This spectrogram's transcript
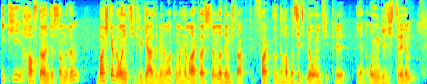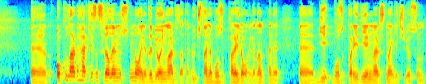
iki hafta önce sanırım başka bir oyun fikri geldi benim aklıma. Hem arkadaşlarım da demişti artık farklı daha basit bir oyun fikri yani oyun geliştirelim. Ee, okullarda herkesin sıralarının üstünde oynadığı bir oyun vardı zaten. Üç tane bozuk parayla oynanan hani e, bir bozuk parayı diğerinin arasından geçiriyorsun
